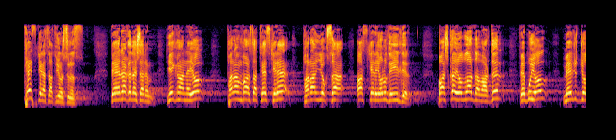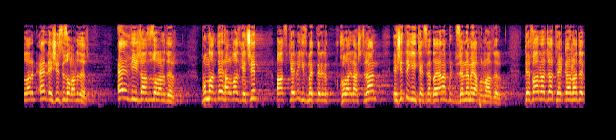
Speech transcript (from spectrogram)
tezkere satıyorsunuz. Değerli arkadaşlarım, yegane yol paran varsa tezkere, paran yoksa askere yolu değildir. Başka yollar da vardır ve bu yol mevcut yolların en eşitsiz olanıdır. En vicdansız olanıdır. Bundan derhal vazgeçip askerlik hizmetlerini kolaylaştıran eşitlik ilkesine dayanan bir düzenleme yapılmalıdır. Defalarca tekrarladık.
